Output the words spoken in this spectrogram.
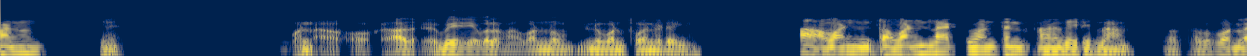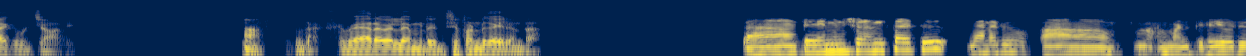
one one variable ആണോ? വണ്ണും പിന്നെ വൺ പോയിന്റ് ഇടയിൽ? ആ one one lakh one ten variable ആണ് അപ്പോൾ വൺ ലാക്ക് പിടിച്ചാൽ മതി. ആ. ഉണ്ട്. വേറെ വല്ല എമർജൻസി ഫണ്ട് കയ്യിലുണ്ടോ? ടേം ഇൻഷുറൻസ് ആയിട്ട് ഞാനൊരു മന്ത്ലി ഒരു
